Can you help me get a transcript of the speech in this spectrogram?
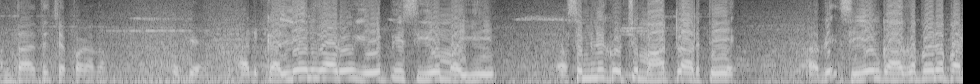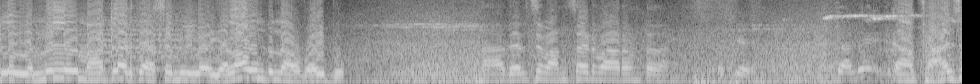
అంత అయితే చెప్పగలం. ఓకే అని కళ్యాణ్ గారు ఏపీ సీఎం అయ్యి అసెంబ్లీకి వచ్చి మాట్లాడితే అది సీఎం కాకపోయినా పర్లేదు ఎమ్మెల్యే మాట్లాడితే అసెంబ్లీలో ఎలా ఉంటుంది ఆ వైపు నాకు తెలిసి వన్ సైడ్ వార్ ఉంటుందండి. ఓకే అదే ఫ్యాన్స్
